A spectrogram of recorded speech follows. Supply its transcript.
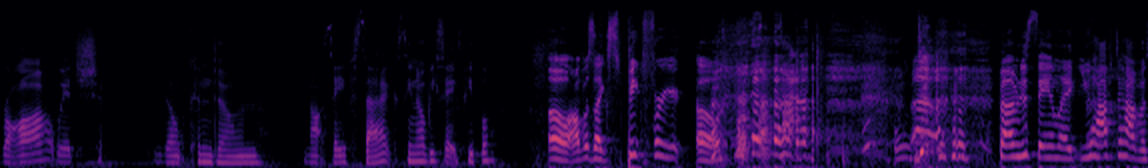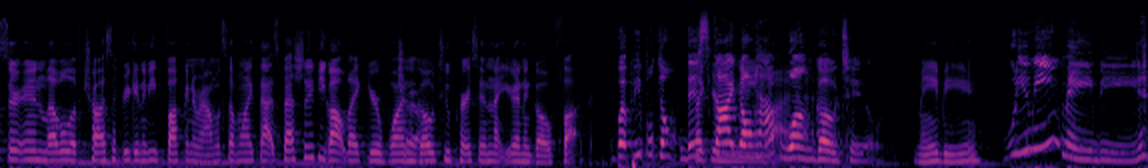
raw, which we don't condone not safe sex, you know, be safe people. Oh, I was like, speak for your oh. But I'm just saying, like, you have to have a certain level of trust if you're gonna be fucking around with someone like that, especially if you got like your one True. go-to person that you're gonna go fuck. but people don't this Like your guy don't main have one. one go to. Maybe. What do you mean maybe?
